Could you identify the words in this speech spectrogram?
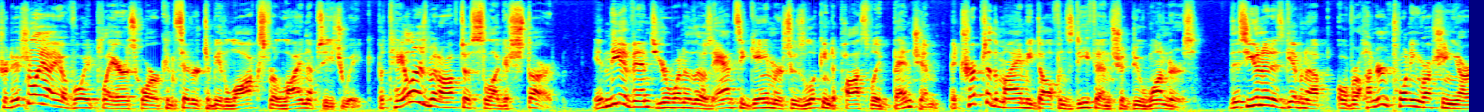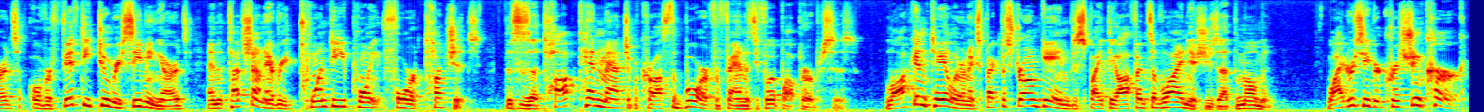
Traditionally, I avoid players who are considered to be locks for lineups each week, but Taylor's been off to a sluggish start. In the event you're one of those antsy gamers who's looking to possibly bench him, a trip to the Miami Dolphins defense should do wonders. This unit has given up over 120 rushing yards, over 52 receiving yards, and a touchdown every 20.4 touches. This is a top 10 matchup across the board for fantasy football purposes. Lock in Taylor and expect a strong game despite the offensive line issues at the moment. Wide receiver Christian Kirk,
